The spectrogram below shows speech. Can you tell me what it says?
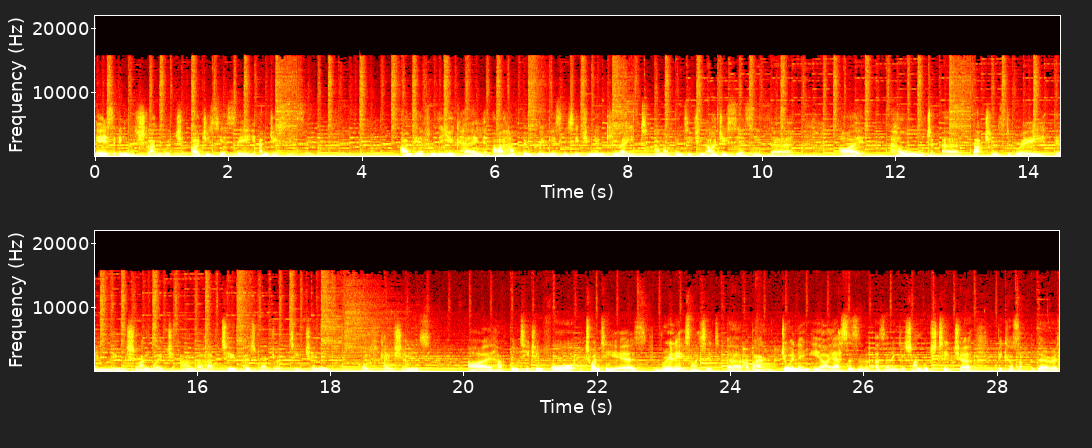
is English language, IGCSE and GCSE. I'm here from the UK. I have been previously teaching in Kuwait and I've been teaching IGCSE there. I hold a bachelor's degree in English language and I have two postgraduate teaching qualifications. I have been teaching for 20 years, really excited uh, about joining EIS as an, as an English language teacher because there is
